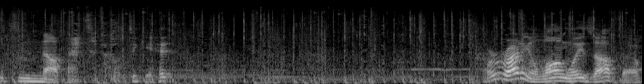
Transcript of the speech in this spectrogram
It's not that difficult to get. We're riding a long ways off though.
